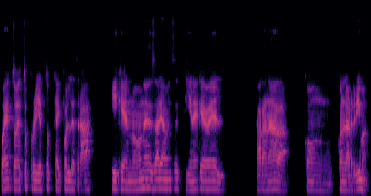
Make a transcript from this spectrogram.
pues todos estos proyectos que hay por detrás y que no necesariamente tiene que ver para nada con, con la rima,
